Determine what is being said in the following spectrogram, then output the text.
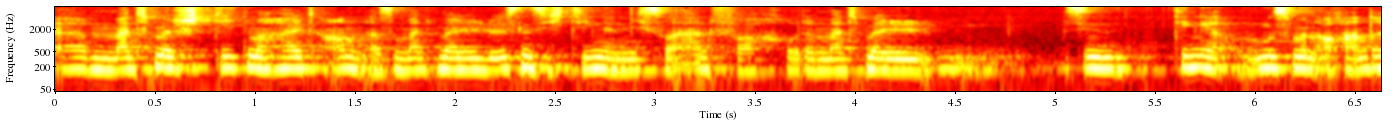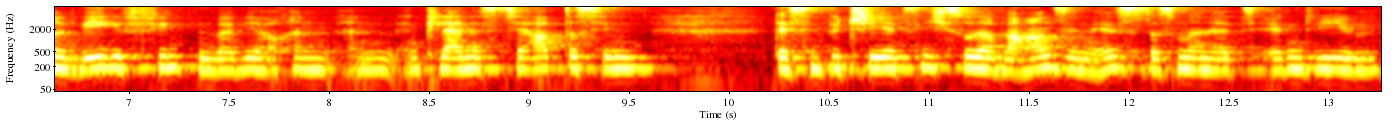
äh, manchmal steht man halt an. Also manchmal lösen sich Dinge nicht so einfach oder manchmal sind Dinge, muss man auch andere Wege finden, weil wir auch ein, ein, ein kleines Theater sind, dessen Budget jetzt nicht so der Wahnsinn ist, dass man jetzt irgendwie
